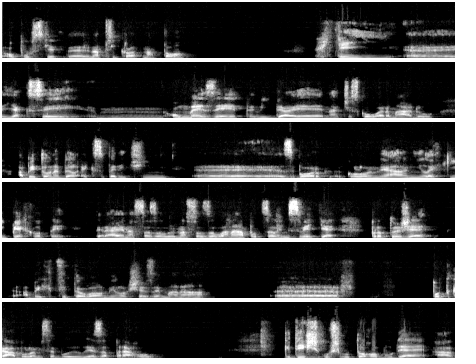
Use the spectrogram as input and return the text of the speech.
opustit například NATO, chtějí eh, jaksi mm, omezit výdaje na českou armádu, aby to nebyl expediční eh, sbor koloniální lehké pěchoty, která je nasazo, nasazovaná po celém světě, protože, abych citoval Miloše Zemana, eh, pod Kábulem se bojuje za Prahu. Když už u toho bude a,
